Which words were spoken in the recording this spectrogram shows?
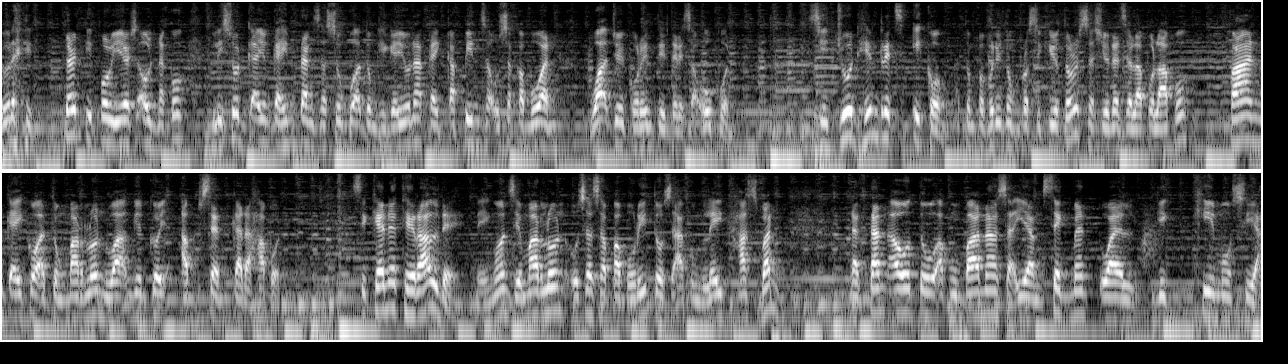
Dunay 34 years old nako, lisod kayong kahimtang sa Subo atong higayuna kay kapin sa usa ka buwan wa joy kuryente diri sa upon. Si Jude Hendricks Ikong, atong paboritong prosecutor sa siyudad sa Lapu-Lapu, fan kay ko atong Marlon wa gyud koy absent kada hapon. Si Kenneth Heralde, niingon si Marlon usa sa paborito sa akong late husband. Nagtan-aw to akong bana sa iyang segment while gikimo siya.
